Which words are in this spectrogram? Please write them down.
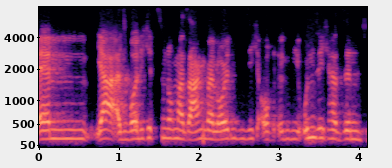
ähm, ja, also wollte ich jetzt nur noch mal sagen, bei Leuten, die sich auch irgendwie unsicher sind,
